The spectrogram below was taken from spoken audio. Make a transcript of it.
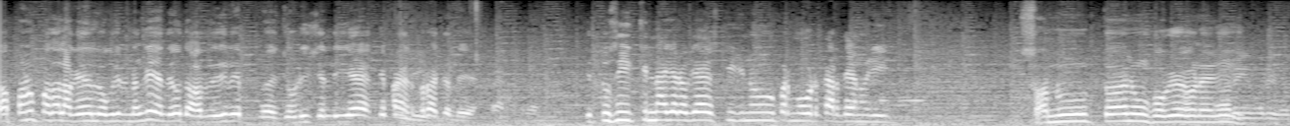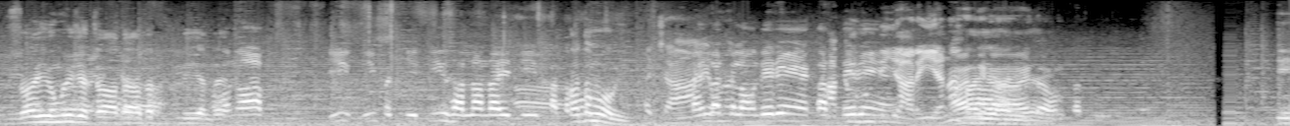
ਆਪਾਂ ਨੂੰ ਪਤਾ ਲੱਗ ਜਾਂਦਾ ਲੋਕ ਜਿਹੜੇ ਲੰਘੇ ਜਾਂਦੇ ਉਹ ਦੱਸਦੇ ਸੀ ਵੀ ਜੋੜੀ ਚੱਲੀ ਹੈ ਕਿ ਭੈਣ ਹਾਂਜੀ। ਭਰਾ ਚੱਲੇ ਆ। ਤੇ ਤੁਸੀਂ ਕਿੰਨਾ ਚਿਰ ਹੋ ਗਿਆ ਇਸ ਚੀਜ਼ ਨੂੰ ਪ੍ਰਮੋਟ ਕਰਦਿਆਂ ਨੂੰ ਜੀ? ਸਾਨੂੰ ਤਾਂ ਇਹਨੂੰ ਹੋ ਗਏ ਹੋਣੇ ਜੀ ਸਾਰੀ ਉਮਰ ਹੀ ਦਾ ਤਾਂ ਲਈ ਜਾਂਦਾ ਹੁਣ ਆ 20 20 25 30 ਸਾਲਾਂ ਦਾ ਇਹ ਚੀਜ਼ ਖਤਮ ਹੋ ਗਈ। ਅੱਛਾ ਪਹਿਲਾਂ ਚਲਾਉਂਦੇ ਰਹੇ ਆ ਕਰਦੇ ਰਹੇ ਆ। ਜਾ ਰਹੀ ਹੈ ਨਾ। ਹਾਂਜੀ, ਹਾਂ ਹਾਂਜੀ, ਇਹ ਤਾਂ ਹੁਣ ਤੱਕ ਤੇ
